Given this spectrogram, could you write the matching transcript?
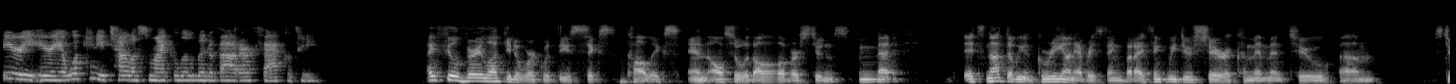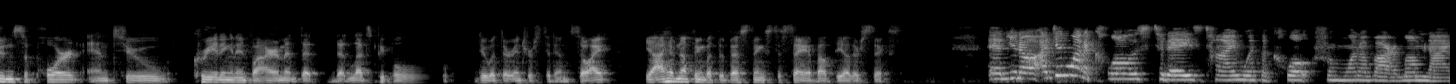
theory area, what can you tell us, Mike, a little bit about our faculty? I feel very lucky to work with these six colleagues and also with all of our students. It's not that we agree on everything, but I think we do share a commitment to um, student support and to creating an environment that that lets people do what they're interested in. So I yeah, I have nothing but the best things to say about the other six. And you know, I did want to close today's time with a quote from one of our alumni,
